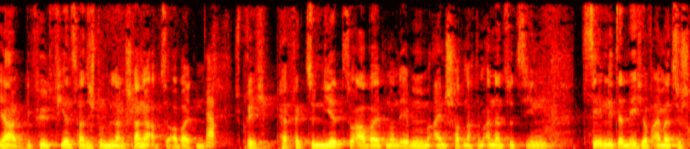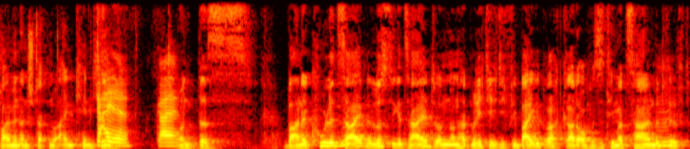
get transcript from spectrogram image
ja, gefühlt 24 Stunden lang Schlange abzuarbeiten. Ja. Sprich, perfektioniert zu arbeiten und eben einen Shot nach dem anderen zu ziehen, 10 Liter Milch auf einmal zu schäumen, anstatt nur ein Kännchen. Geil, geil. Und das war eine coole mhm. Zeit, eine lustige Zeit und, und hat mir richtig, richtig viel beigebracht, gerade auch was das Thema Zahlen mhm. betrifft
